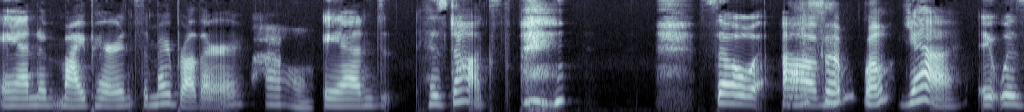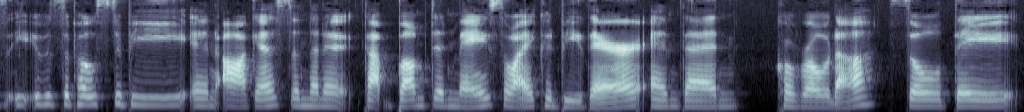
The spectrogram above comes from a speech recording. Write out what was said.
and my parents and my brother Wow. and his dogs. so, um, Awesome. well, yeah, it was it was supposed to be in August, and then it got bumped in May, so I could be there, and then Corona, so they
